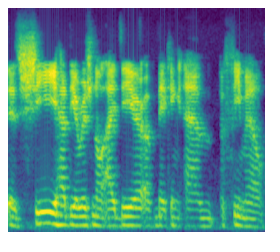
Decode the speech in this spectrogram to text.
is she had the original idea of making M a female,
